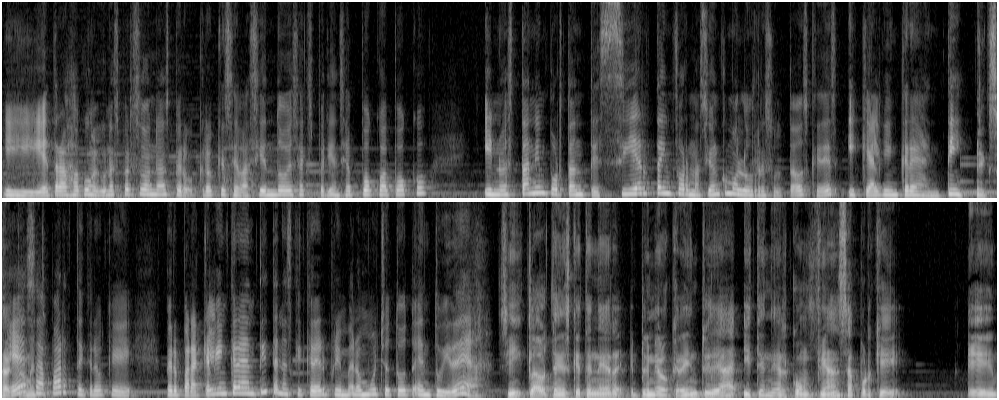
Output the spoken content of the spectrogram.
y he trabajado con algunas personas, pero creo que se va haciendo esa experiencia poco a poco y no es tan importante cierta información como los resultados que des y que alguien crea en ti. Exactamente. Esa parte creo que, pero para que alguien crea en ti tienes que creer primero mucho tú en tu idea. Sí, claro, tienes que tener, primero creer en tu idea y tener confianza porque eh,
